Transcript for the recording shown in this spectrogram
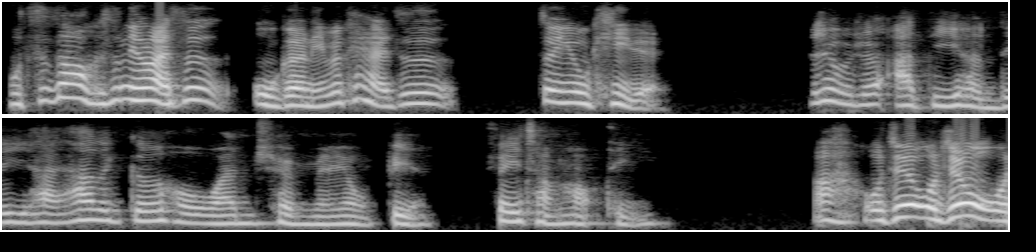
我知道。可是牛奶是五个人里面看起来就是最 UK 的，而且我觉得阿迪很厉害，他的歌喉完全没有变，非常好听啊。我觉得，我觉得我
